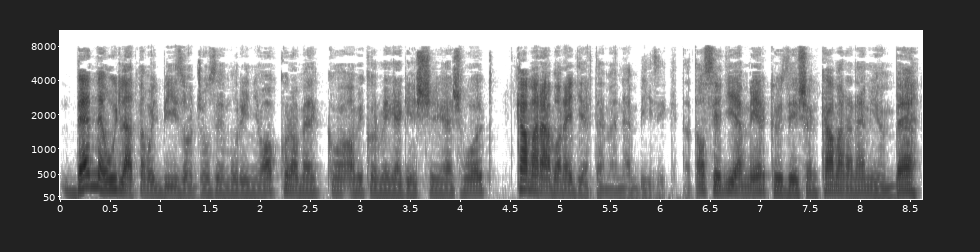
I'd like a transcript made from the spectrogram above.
Benne úgy láttam, hogy bízott José Mourinho akkor, amikor még egészséges volt. Kamarában egyértelműen nem bízik. Tehát az, hogy egy ilyen mérkőzésen Kamara nem jön be,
